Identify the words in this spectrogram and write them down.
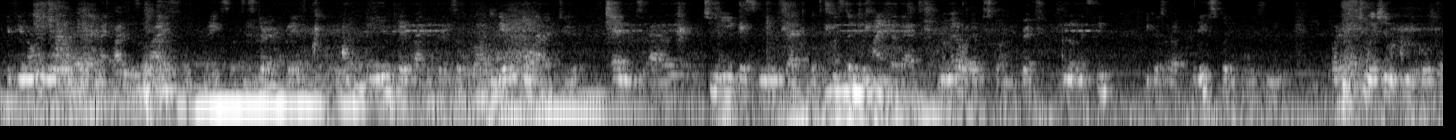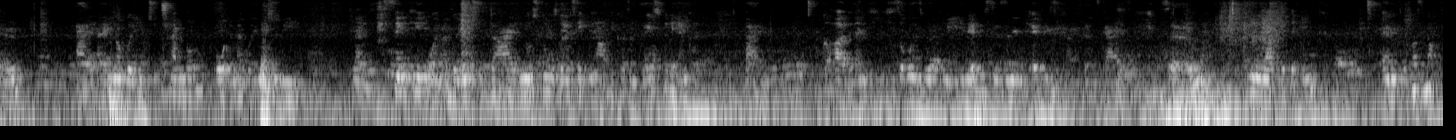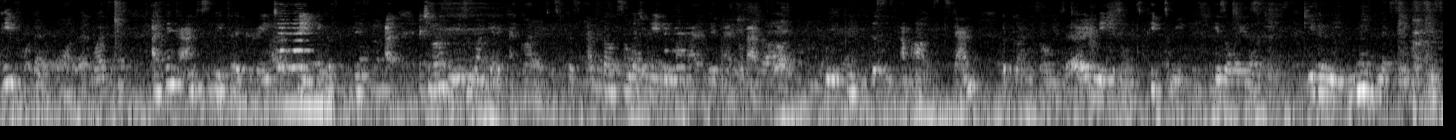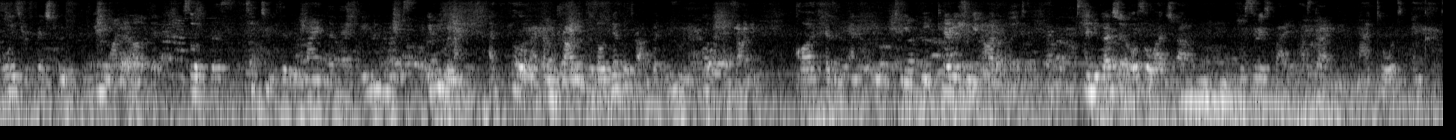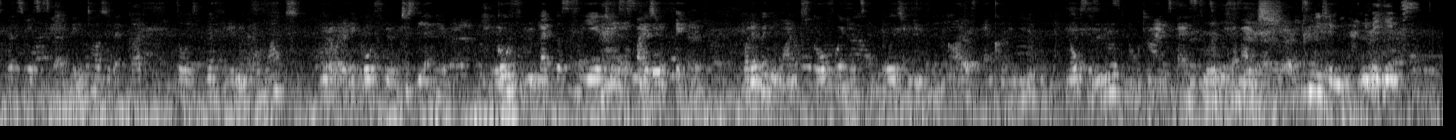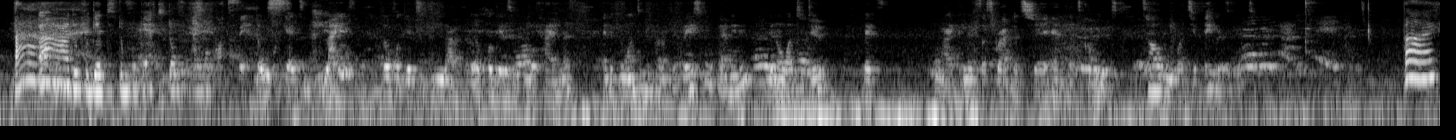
If you know me, you know that my life is a life of grace. It's a story of grace. I'm being carried by the grace of God in everything that I do. And uh, to me, this means that it's a constant reminder that no matter whatever storm you face, I'm not going to sink. because God gracefully carries me. Whatever situation I may go through, I, I am not going to tremble or am I going to be like sinking or am I going to die? No storm is going to take me out because I'm gracefully anchored by God and he, He's always with me in every season, in every circumstance, guys. So I'm in love with the ink and it was not painful at all. It wasn't. I think I anticipated a greater pain because this, actually one of the reasons why I'm getting, I got it is because I felt so much pain in my life whereby I felt like, oh, this is, I'm out, it's done. But God has always carried me, He's always picked me, He's always given me new blessings, He's always refreshed me with new wine and all of that. So this tattoo is a reminder that even when I, even when I, I feel like I'm drowning, because I'll never drown, but even when I feel like I'm drowning, God has an anchor in between. He carries me out of it. And you guys should also watch um, the series by Pastor Mike Todd, Anchored. That series is everything. It tells you that God is always with you no matter what, no matter whatever you go through, just let Him go through. Like this is a year to exercise your faith. Whatever you want, go for it and always remember that God is anchoring you. No seasons, no times, guys. It's a match. It's medium, you may hate. Bye. Ah, don't forget, don't forget, don't forget, forgot to say, don't forget to be light, don't forget to be love, don't forget to be kindness. And if you want to be part of the graceful family, you know what to do. Let's like, let's subscribe, let's share, and let's comment. Tell me what's your favorite food. Bye.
